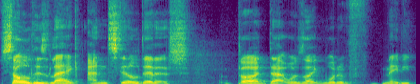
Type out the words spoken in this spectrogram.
sold his leg and still did it. But that was like one of maybe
